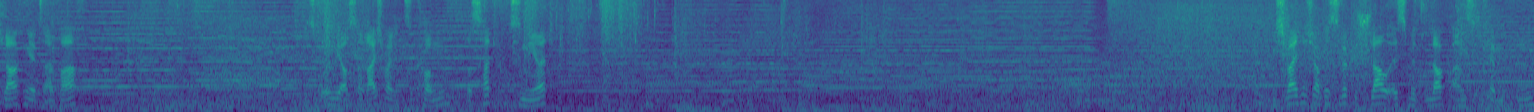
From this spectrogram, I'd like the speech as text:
Schlagen jetzt einfach. Versuche irgendwie aus der Reichweite zu kommen. Das hat funktioniert. Ich weiß nicht, ob es wirklich schlau ist, mit Lock anzukämpfen.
